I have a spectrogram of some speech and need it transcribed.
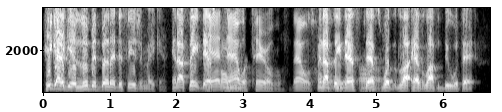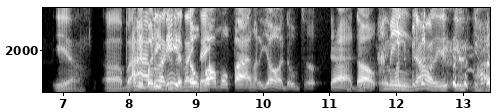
He got to get a little bit better at decision making, and I think that's that, from. that was terrible. That was, and I think that's that's Uh, what has a lot to do with that. Yeah, uh, but I mean, but he like did said, like throw they- almost 500 yards though. Tuck. God, dog. I mean, what- dog, you- you- Oh,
